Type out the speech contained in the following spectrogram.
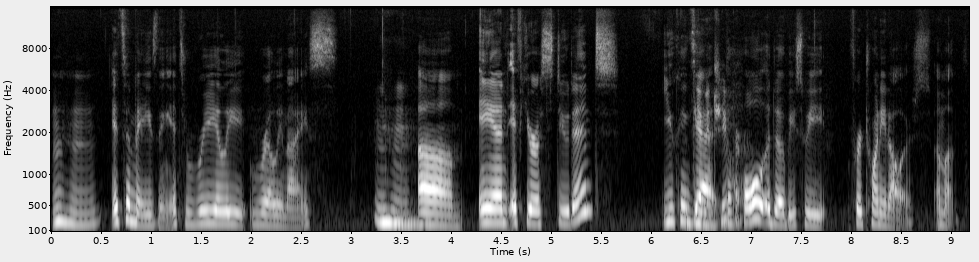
hmm It's amazing. It's really, really nice. Mm-hmm. Um, and if you're a student, you can It's get the whole Adobe Suite for twenty dollars a month.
